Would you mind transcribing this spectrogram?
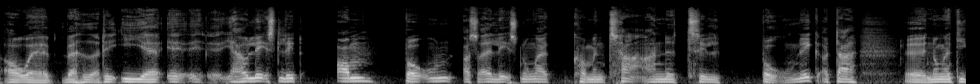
og øh, hvad hedder det? I, øh, øh, jeg har jo læst lidt om bogen, og så har jeg læst nogle af kommentarerne til bogen, ikke? Og der øh, nogle af de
